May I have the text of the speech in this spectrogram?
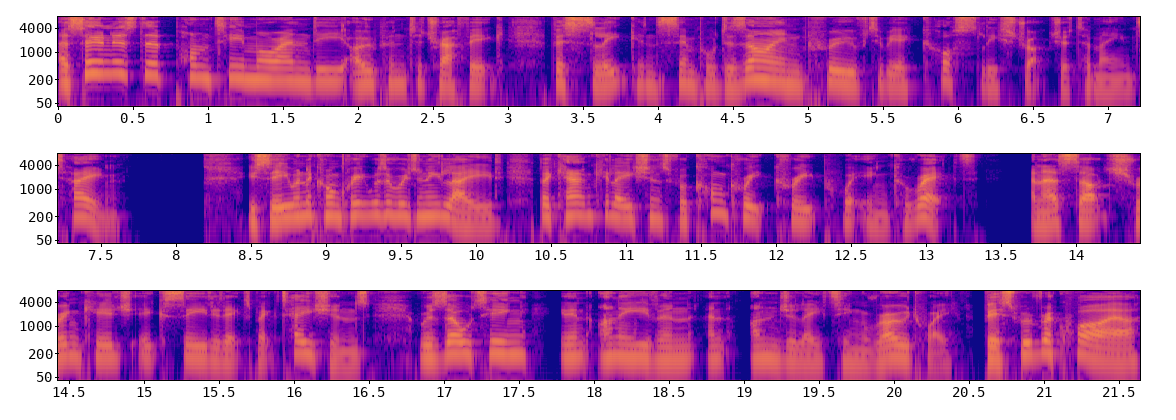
As soon as the Ponte Morandi opened to traffic, the sleek and simple design proved to be a costly structure to maintain. You see, when the concrete was originally laid, the calculations for concrete creep were incorrect, and as such, shrinkage exceeded expectations, resulting in an uneven and undulating roadway. This would require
